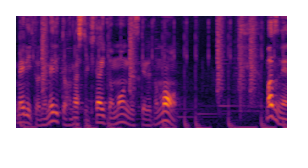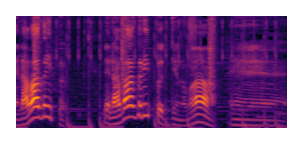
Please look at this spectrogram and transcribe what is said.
メリットデメリットを話していきたいと思うんですけれどもまずねラバーグリップ。でラバーグリップっていうのは、え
